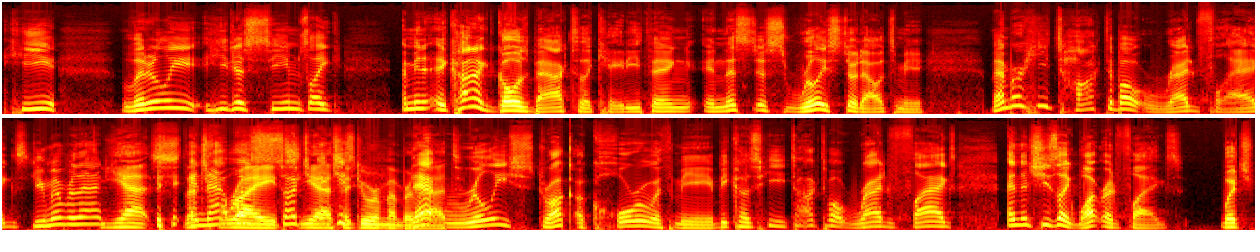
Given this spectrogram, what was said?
he literally he just seems like. I mean, it kind of goes back to the Katie thing, and this just really stood out to me. Remember, he talked about red flags. Do you remember that? Yes, that's that right. such- yes, I do remember that that. really struck a chord with me because he talked about red flags, and then she's like, "What red flags?" Which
